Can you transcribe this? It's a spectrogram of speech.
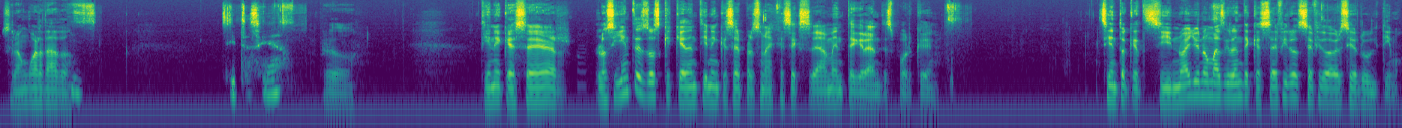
Se lo han guardado. Cita sea. Pero tiene que ser. Los siguientes dos que quedan tienen que ser personajes extremadamente grandes porque siento que si no hay uno más grande que Sephiroth va a haber sido el último.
